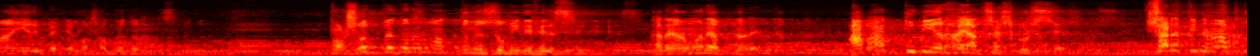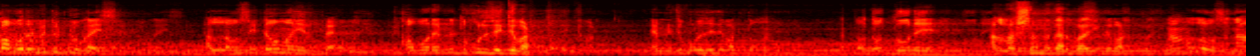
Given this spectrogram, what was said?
মায়ের পেটে প্রসব বেদনা আছে। প্রসব বেদনার মাধ্যমে জমিনে ফেলছে। কারণ আমারে, আপনারে? আবার দুনিয়ার হায়াত শেষ করছে। সাড়ে তিন হাত কবরের ভিতর ঢুকাইছে। আল্লাহ এটাও মায়ের পেট। কবর এমনি তো খুলে যেতে পারতো। এমনি তো খুলে যেতে পারতো না। দৌড়ে আল্লাহর সামনে দাঁড় করা দিতে পারতো। না, আল্লাহ না,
